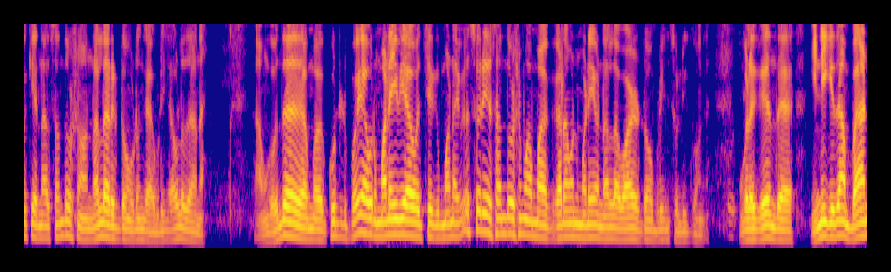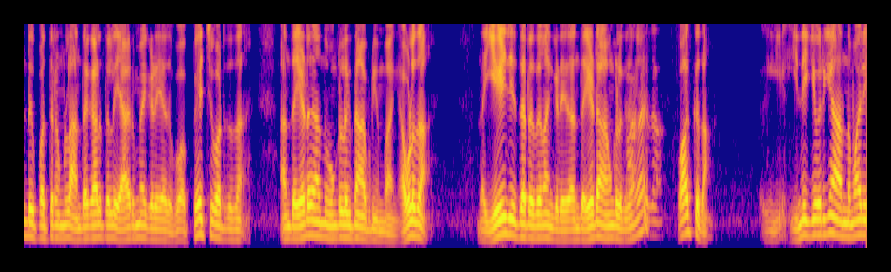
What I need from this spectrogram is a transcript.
ஓகே நான் சந்தோஷம் நல்லா இருக்கட்டும் விடுங்க அப்படிங்க அவ்வளோதானே அவங்க வந்து நம்ம கூட்டிகிட்டு போய் அவர் மனைவியாக வச்சுக்க மனைவியாக சரி சந்தோஷமாக ம கணவன் மனைவி நல்லா வாழட்டும் அப்படின்னு சொல்லிக்குவாங்க. உங்களுக்கு இந்த இன்றைக்கி தான் பேண்டு பத்திரம்லாம் அந்த காலத்தில் யாருமே கிடையாது. பேச்சுவார்த்தை தான். அந்த இடம் வந்து உங்களுக்கு தான் அப்படிம்பாங்க. அவ்வளோதான் இந்த எழுதி தர்றதெல்லாம் கிடையாது. அந்த இடம் அவங்களுக்கு தான். வாக்கு தான் இ- இன்னைக்கு வரைக்கும் அந்த மாதிரி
